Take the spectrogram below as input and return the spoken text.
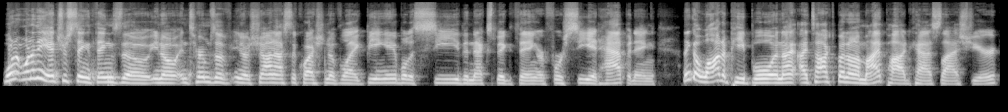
one, one of the interesting things, though, you know, in terms of, you know, Shawn asked the question of like being able to see the next big thing or foresee it happening. I think a lot of people, and I, I talked about it on my podcast last year,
